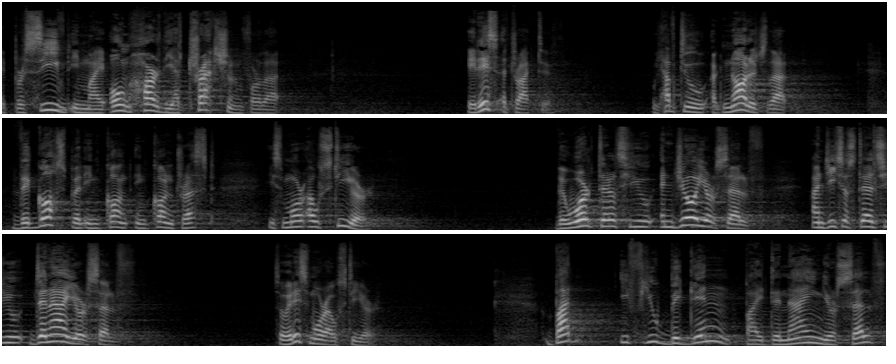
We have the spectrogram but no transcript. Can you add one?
I perceived in my own heart the attraction for that. It is attractive. We have to acknowledge that. The gospel, in, con- in contrast, is more austere. The world tells you, enjoy yourself, and Jesus tells you, deny yourself. So it is more austere. But if you begin by denying yourself,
